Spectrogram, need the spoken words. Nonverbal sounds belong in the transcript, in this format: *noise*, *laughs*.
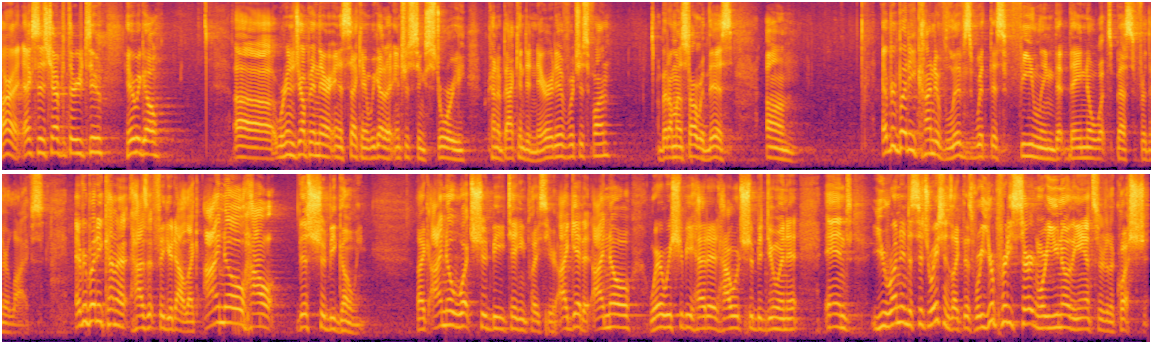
All right, Exodus chapter 32. Here we go. Uh, we're going to jump in there in a second. We got an interesting story. We're kind of back into narrative, which is fun. But I'm going to start with this. Um, everybody kind of lives with this feeling that they know what's best for their lives. Everybody kind of has it figured out. Like, I know how this should be going. Like, I know what should be taking place here. I get it. I know where we should be headed, how it should be doing it. And you run into situations like this where you're pretty certain where you know the answer to the question.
